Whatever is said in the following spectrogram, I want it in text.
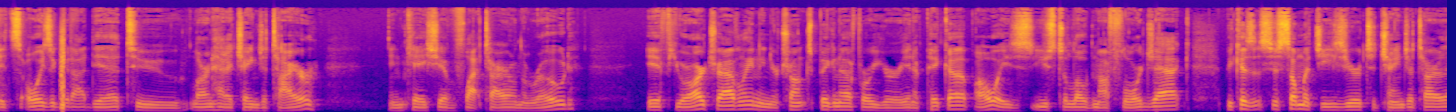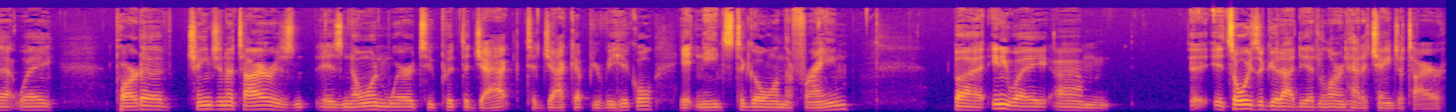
it's always a good idea to learn how to change a tire in case you have a flat tire on the road. If you are traveling and your trunk's big enough or you're in a pickup, I always used to load my floor jack because it's just so much easier to change a tire that way. Part of changing a tire is is knowing where to put the jack to jack up your vehicle. It needs to go on the frame. But anyway, um, it's always a good idea to learn how to change a tire.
